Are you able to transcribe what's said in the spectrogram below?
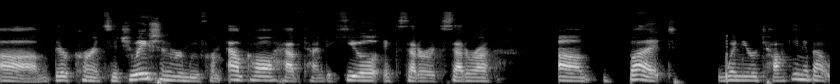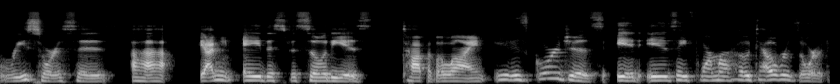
um, their current situation, removed from alcohol, have time to heal, et cetera, et cetera. Um, but when you're talking about resources, uh, I mean, A, this facility is top of the line. It is gorgeous. It is a former hotel resort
